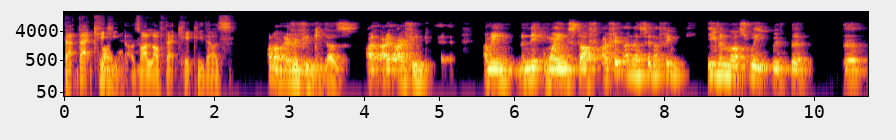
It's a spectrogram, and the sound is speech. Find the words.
That that kick he does. I love that kick he does. I love everything he does. I, I, I think, I mean, the Nick Wayne stuff. I think, and I said, I think even last week with the the,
